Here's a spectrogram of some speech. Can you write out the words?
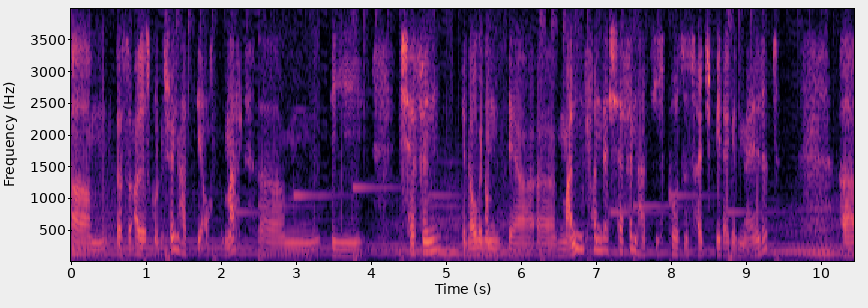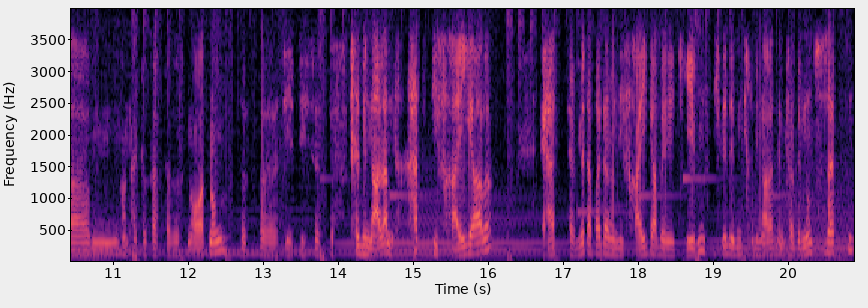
Ähm, das ist alles gut und schön, hat sie auch gemacht. Ähm, die Chefin, genau genommen der äh, Mann von der Chefin, hat sich kurze Zeit später gemeldet ähm, und hat gesagt, das ist in Ordnung. Das, äh, die, dieses, das Kriminalamt hat die Freigabe er hat der Mitarbeiterin die Freigabe gegeben, sich mit dem Kriminalamt in Verbindung zu setzen.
